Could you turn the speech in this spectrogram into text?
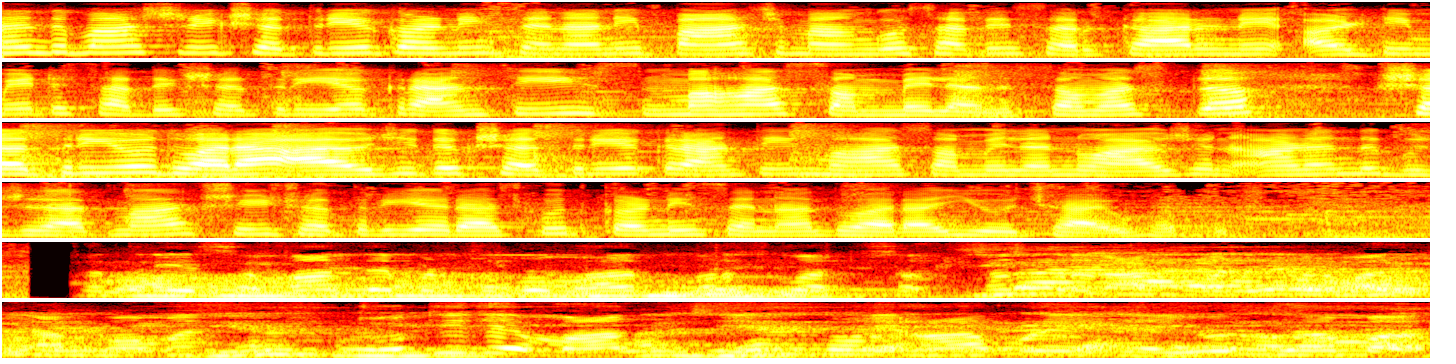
આણંદમાં શ્રી ક્ષત્રિય કરણી સેનાની પાંચ માંગો સાથે સરકારને અલ્ટિમેટ સાથે ક્ષત્રિય ક્રાંતિ મહાસંમેલન. સમસ્ત ક્ષત્રિયો દ્વારા આયોજિત ક્ષત્રિય ક્રાંતિ મહાસંમેલનનું આયોજન આણંદ ગુજરાતમાં શ્રી ક્ષત્રિય રાજપૂત કરણી સેના દ્વારા યોજાયું હતું. ક્ષત્રિય સમાજને પણ સમગ્ર ભારત વર્ષમાં શસ્ત્ર રાખવાની પરવાનગી આપવામાં ચોથી જે માંગ છે કે આપણે જે અયોધ્યામાં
